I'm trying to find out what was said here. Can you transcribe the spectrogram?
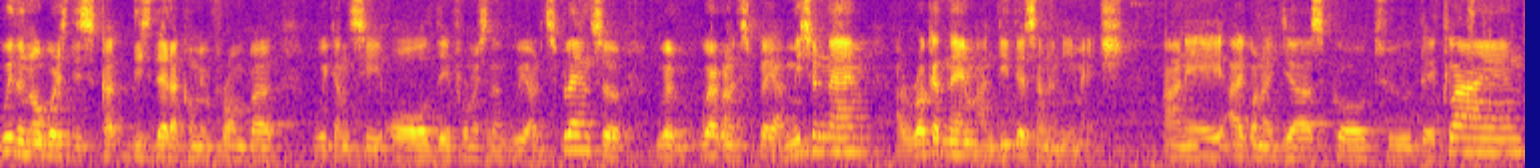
we don't know where is this, this data coming from, but we can see all the information that we are displaying. So we're, we're going to display a mission name, a rocket name, and details, and an image. And uh, I'm going to just go to the client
